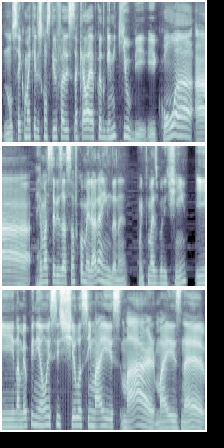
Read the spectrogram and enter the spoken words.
Não sei como é que eles conseguiram fazer isso naquela época do GameCube. E com a, a remasterização ficou melhor ainda, né? Muito mais bonitinho. E, na minha opinião, esse estilo assim, mais mar, mais, né,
